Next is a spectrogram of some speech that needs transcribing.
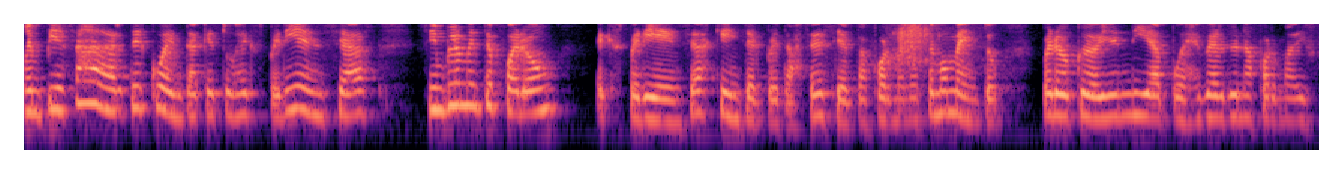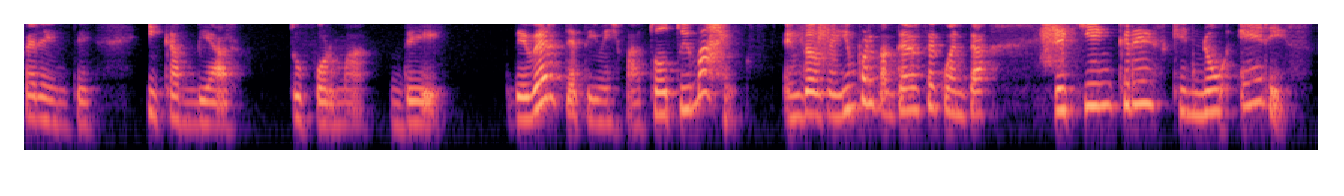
empiezas a darte cuenta que tus experiencias simplemente fueron experiencias que interpretaste de cierta forma en ese momento, pero que hoy en día puedes ver de una forma diferente y cambiar tu forma de, verte a ti misma, toda tu imagen. Entonces es importante darse cuenta de quién crees que no eres.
